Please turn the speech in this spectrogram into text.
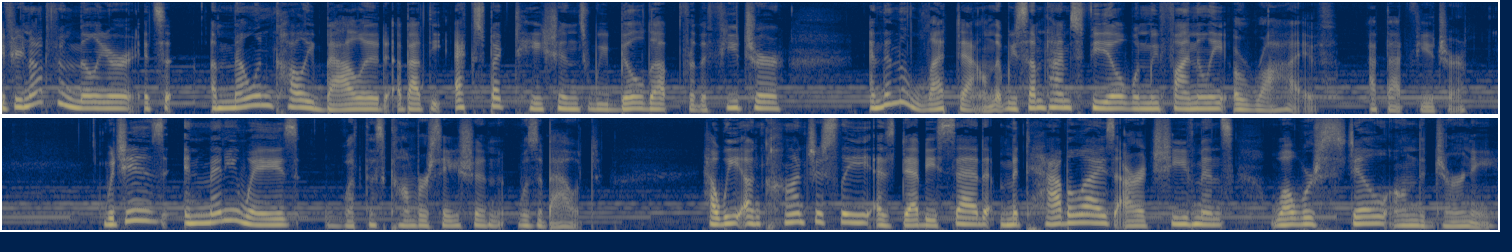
If you're not familiar, it's a, melancholy ballad about the expectations we build up for the future and then the letdown that we sometimes feel when we finally arrive at that future. Which is, in many ways, what this conversation was about. How we unconsciously, as Debbie said, metabolize our achievements while we're still on the journey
